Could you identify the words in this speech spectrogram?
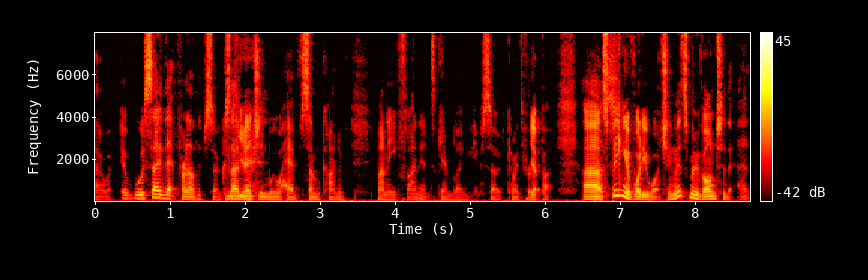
Uh, we'll save that for another episode because I Yeah. imagine we'll have some kind of money, finance, gambling episode coming through. Yep. Uh, Speaking of what are you watching, let's move on to that.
